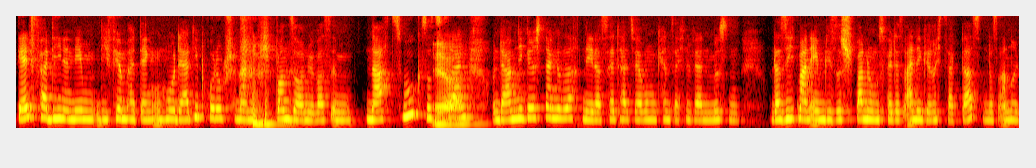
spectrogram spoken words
Geld verdienen, indem die Firmen halt denken, oh, der hat die Produkte schon, dann sponsoren wir was im Nachzug sozusagen. Ja. Und da haben die Gerichte dann gesagt, nee, das hätte als Werbung gekennzeichnet werden müssen. Und da sieht man eben dieses Spannungsfeld. Das eine Gericht sagt das und das andere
